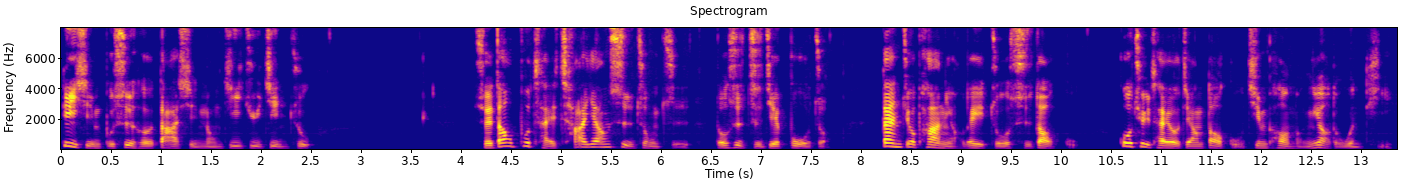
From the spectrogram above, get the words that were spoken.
地形不适合大型农机具进驻。水稻不采插秧式种植，都是直接播种，但就怕鸟类啄食稻谷，过去才有将稻谷浸泡农药的问题。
